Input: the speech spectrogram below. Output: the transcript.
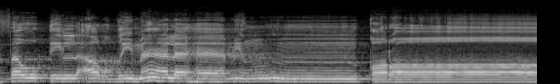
فوق الأرض ما لها من قرار.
